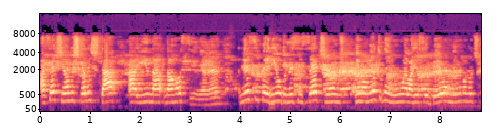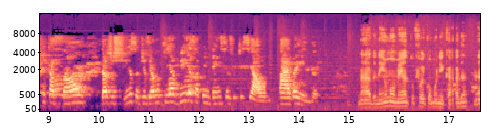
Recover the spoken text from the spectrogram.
há sete anos que ela está aí na, na Rocinha, né? Nesse período, nesses sete anos, em momento nenhum ela recebeu nenhuma notificação da justiça dizendo que havia essa pendência judicial. Nada ainda. Nada, nenhum momento foi comunicada, né?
